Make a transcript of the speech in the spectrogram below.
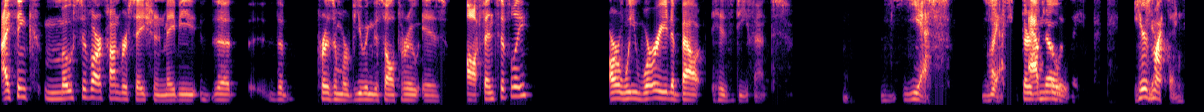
I think most of our conversation, maybe the the prism we're viewing this all through, is offensively. Are we worried about his defense? Yes. Like, yes. There's absolutely. No... Here's yeah. my thing.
